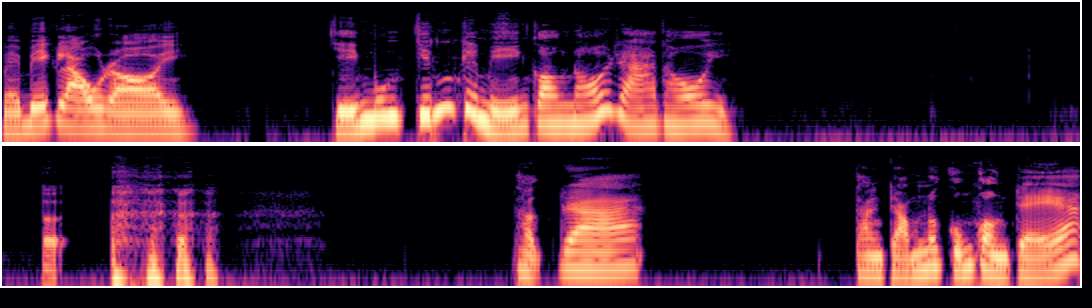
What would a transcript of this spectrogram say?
Mẹ biết lâu rồi Chỉ muốn chính cái miệng con nói ra thôi. Ờ. Thật ra Thằng Trọng nó cũng còn trẻ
